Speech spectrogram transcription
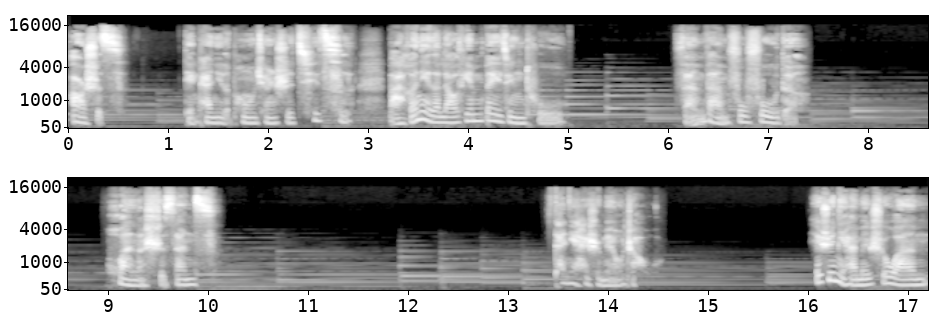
二十次，点开你的朋友圈十七次，把和你的聊天背景图反反复复的换了十三次，但你还是没有找我。也许你还没吃完，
